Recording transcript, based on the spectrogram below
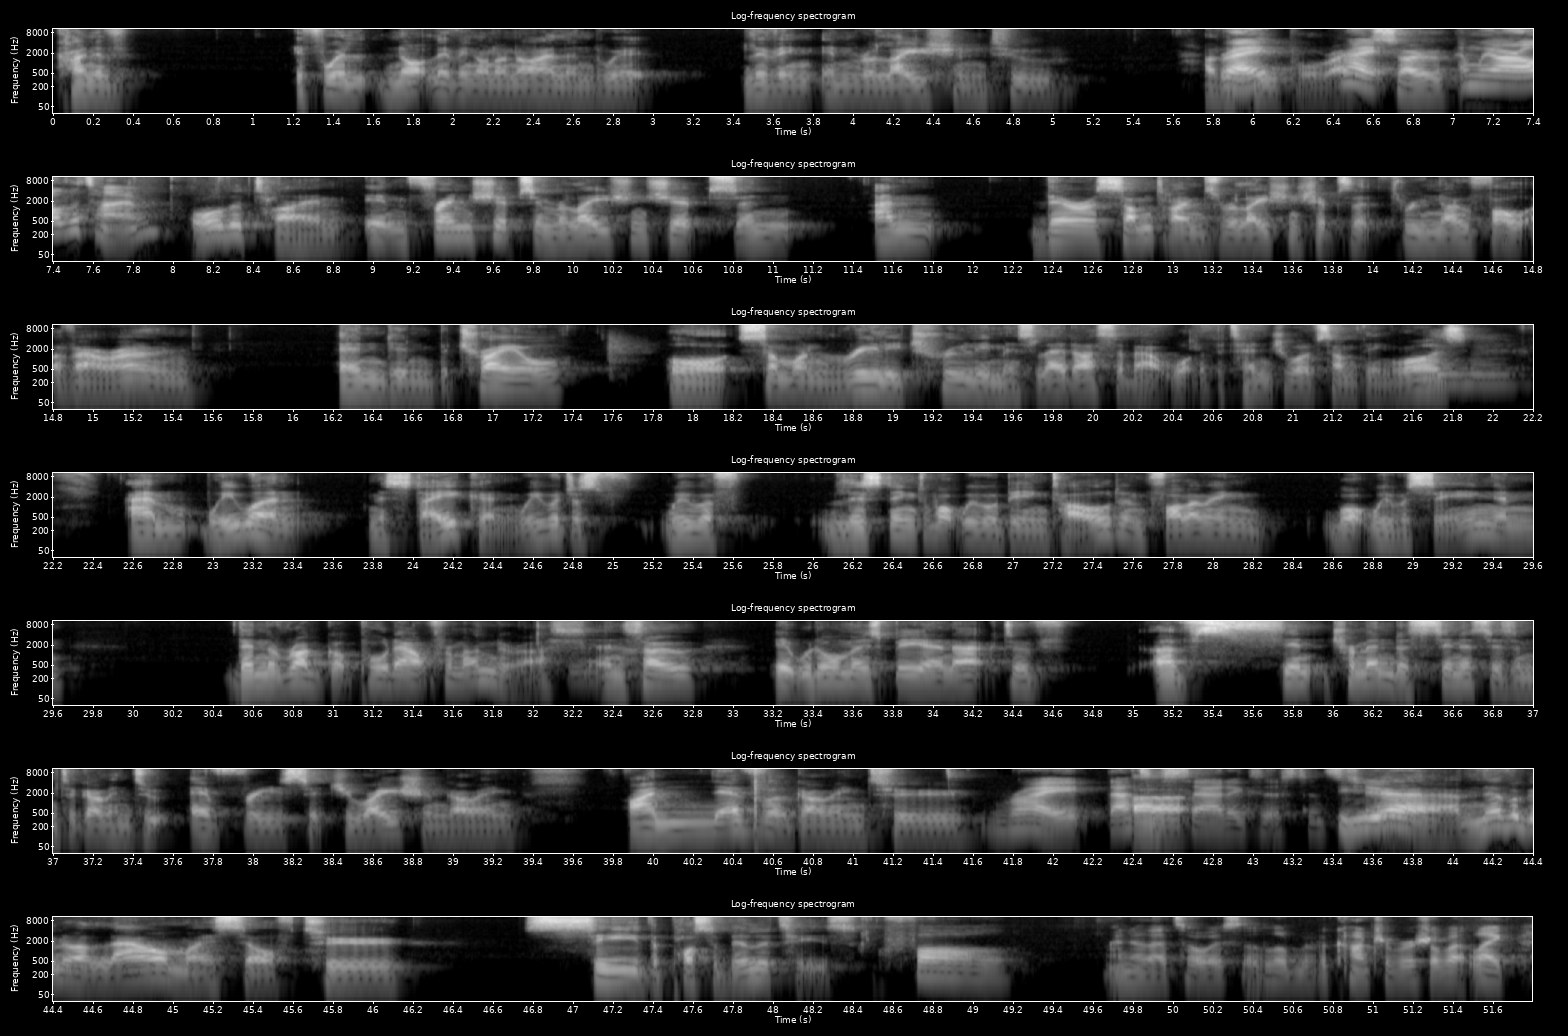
kind of, if we're not living on an island, we're living in relation to other Right, people, right? right. So and we are all the time all the time in friendships, in relationships, and and there are sometimes relationships that, through no fault of our own, end in betrayal, or someone really truly misled us about what the potential of something was. Mm-hmm. And we weren't mistaken. We were just we were f- listening to what we were being told and following what we were seeing and then the rug got pulled out from under us. And so it would almost be an act of of sin, tremendous cynicism to go into every situation going i'm never going to right that's Uh, a sad existence too. yeah i'm never going to allow myself to see the possibilities. Fall. I know that's always a little bit of a controversial but like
